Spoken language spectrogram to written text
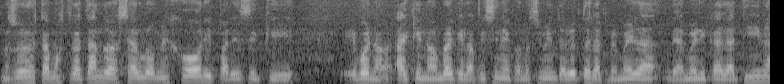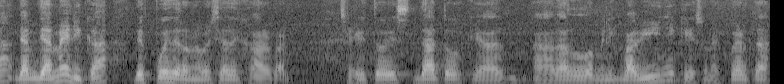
nosotros estamos tratando de hacerlo mejor y parece que, eh, bueno, hay que nombrar que la Oficina de Conocimiento Abierto es la primera de América Latina, de, de América, después de la Universidad de Harvard. Sí. Esto es datos que ha, ha dado Dominique Babini, que es una experta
